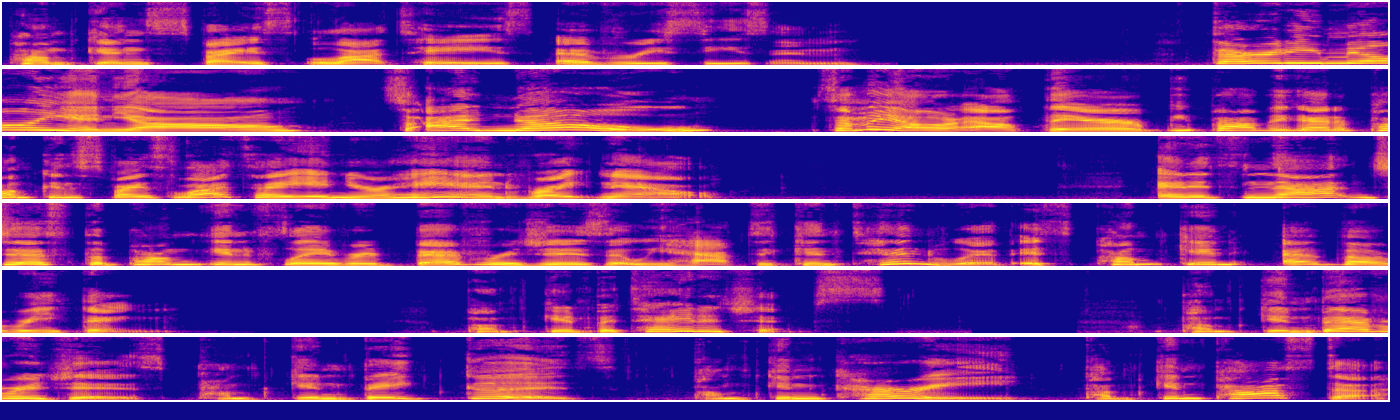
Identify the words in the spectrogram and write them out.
pumpkin spice lattes every season. 30 million, y'all. So I know some of y'all are out there. You probably got a pumpkin spice latte in your hand right now. And it's not just the pumpkin flavored beverages that we have to contend with. It's pumpkin everything. Pumpkin potato chips, pumpkin beverages, pumpkin baked goods, pumpkin curry, pumpkin pasta,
